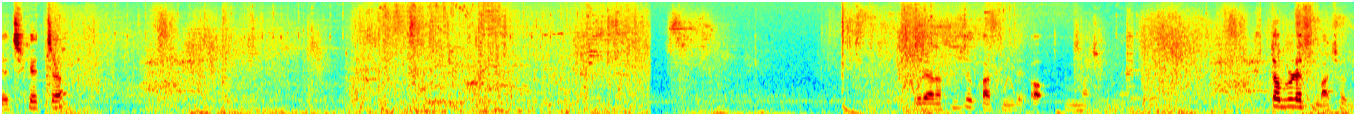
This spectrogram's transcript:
예측했죠? 우리 하나 숨을 것 같은데 어? 못 맞췄네 QWS 맞췄네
